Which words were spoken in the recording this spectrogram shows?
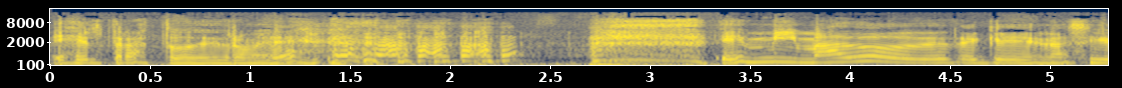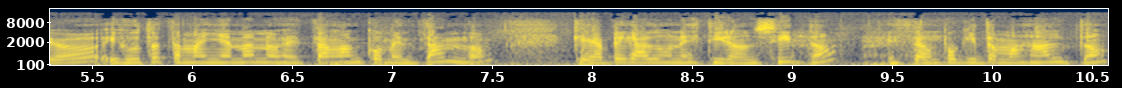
Es el trasto de Dromedario. es mimado desde que nació y justo esta mañana nos estaban comentando que ha pegado un estironcito, está un poquito más alto,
